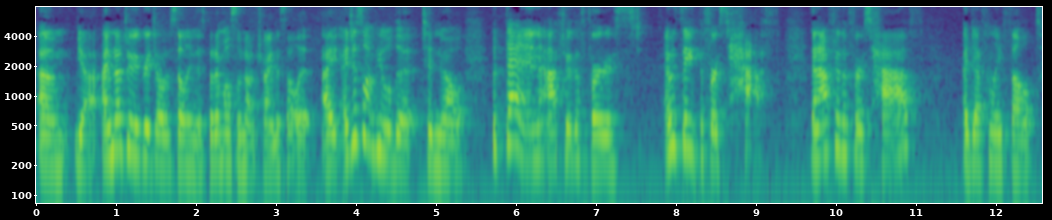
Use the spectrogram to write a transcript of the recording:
Um, yeah, I'm not doing a great job of selling this, but I'm also not trying to sell it. I, I just want people to, to know but then after the first, I would say the first half, then after the first half, I definitely felt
